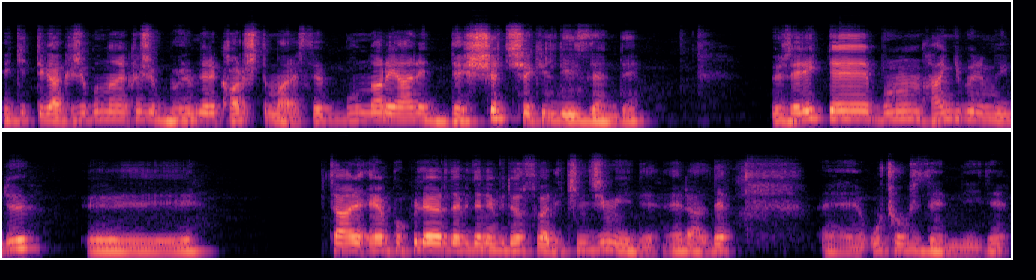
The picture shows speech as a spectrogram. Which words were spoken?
e, gittik arkadaşlar. Bunlar arkadaşlar bölümleri karıştı maalesef. Bunlar yani dehşet şekilde izlendi. Özellikle bunun hangi bölümüydü? Ee, Bir tane en popüler de bir tane videosu var. İkinci miydi herhalde. Ee, o çok izleniliydi.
